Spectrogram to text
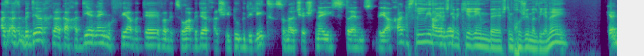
אז, אז בדרך כלל ככה, DNA מופיע בטבע בצורה בדרך כלל שהיא דו-גדילית, זאת אומרת שיש שני strands ביחד. הסלילים האלה שאתם מכירים, שאתם חושבים על DNA. כן,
